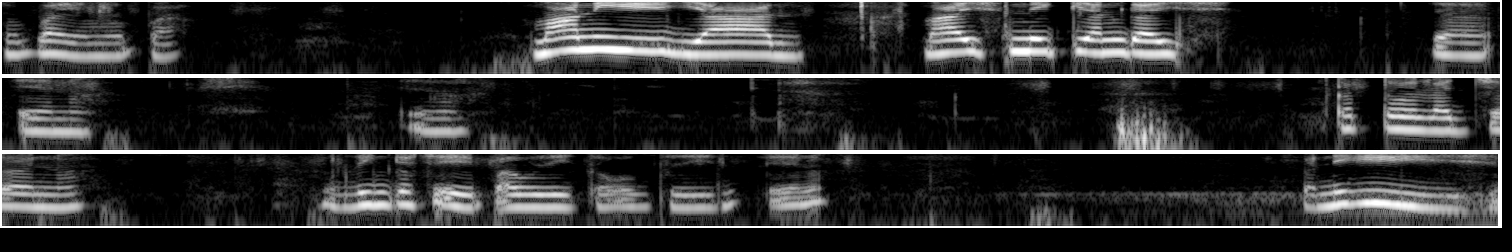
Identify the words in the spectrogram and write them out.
Ano ba? Ano pa? Money. Yan. May snake yan guys. Yan. Yan. Yan. Katulad siya, no? Green kasi, paborito ko green. Ayan, no? Panigis.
